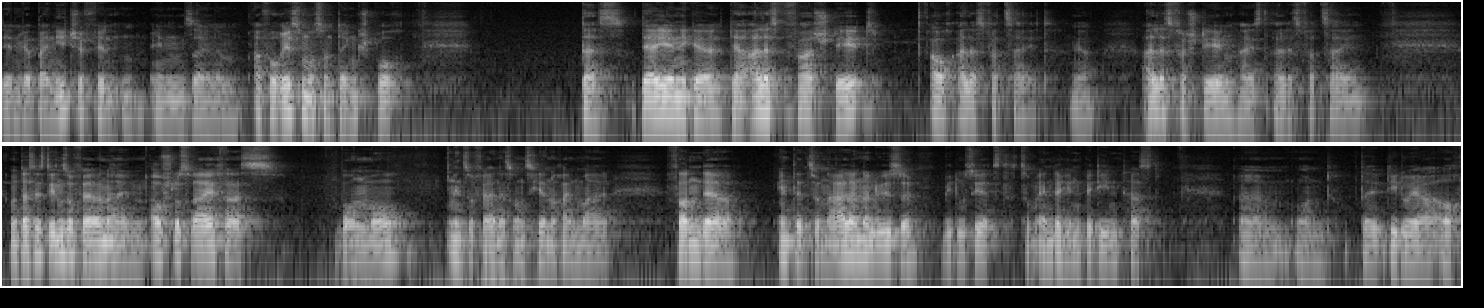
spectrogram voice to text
den wir bei Nietzsche finden, in seinem Aphorismus und Denkspruch, dass derjenige, der alles versteht, auch alles verzeiht. Ja? Alles verstehen heißt alles verzeihen. Und das ist insofern ein aufschlussreiches Bon mot, insofern es uns hier noch einmal von der Intentionalanalyse, wie du sie jetzt zum Ende hin bedient hast, ähm, und die, die du ja auch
